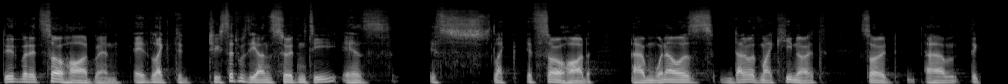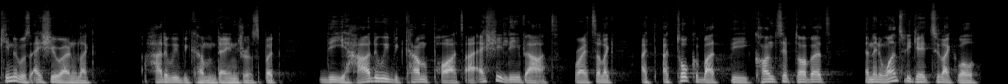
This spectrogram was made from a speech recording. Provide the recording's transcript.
Dude, but it's so hard, man. It like to, to sit with the uncertainty is is like it's so hard. Um, when I was done with my keynote, so um, the keynote was actually around like how do we become dangerous, but the how do we become part I actually leave out, right? So like I, I talk about the concept of it, and then once we get to like, well,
